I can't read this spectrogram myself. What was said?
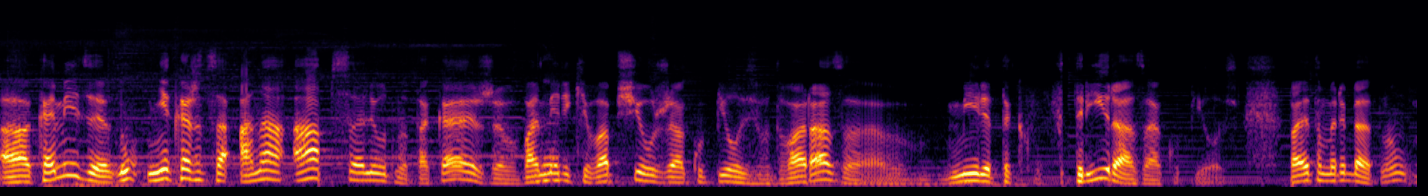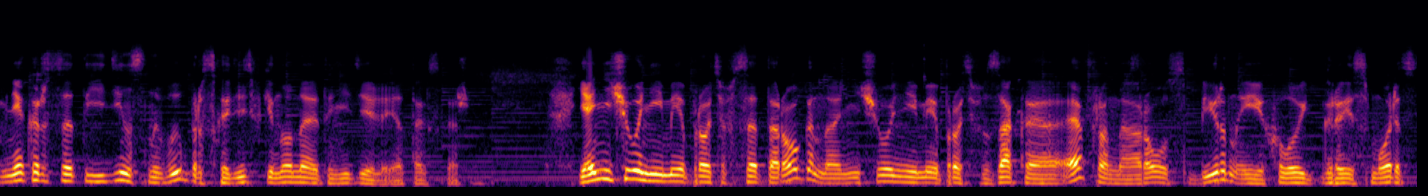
А комедия, ну, мне кажется, она абсолютно такая же. В Америке вообще уже окупилась в два раза, в мире так в три раза окупилась. Поэтому, ребят, ну, мне кажется, это единственный выбор сходить в кино на этой неделе, я так скажу. Я ничего не имею против Сета Рогана, ничего не имею против Зака Эфрона, Роуз Бирн и Хлой Грейс Морец.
